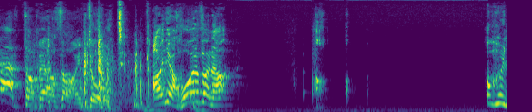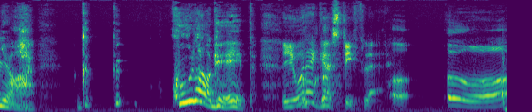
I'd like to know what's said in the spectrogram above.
zárta be az ajtót? Anya, hol van a... a- Anya! K- k- Kulagép! Jó reggel, Stifler! Ó,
